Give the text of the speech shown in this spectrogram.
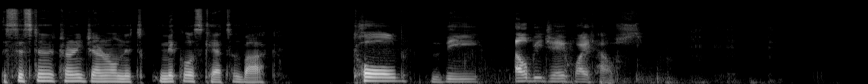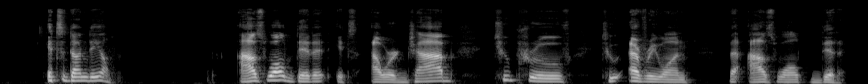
Assistant Attorney General Nicholas Katzenbach told the LBJ White House it's a done deal. Oswald did it. It's our job to prove to everyone that Oswald did it.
